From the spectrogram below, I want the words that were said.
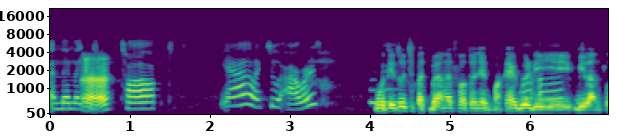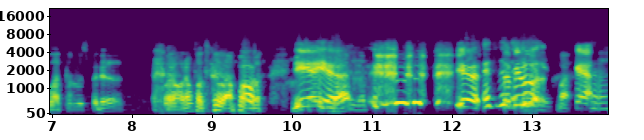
and then like Uh. we talked, yeah, like two hours. Muti tuh cepet banget fotonya makanya gue Uh-uh. dibilang telat terus padahal orang-orang fotonya lama Oh, banget. dia iya, cepet iya. banget. Iya, the- tapi lu Ma- kayak Uh,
